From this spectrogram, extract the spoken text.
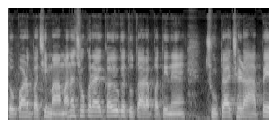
તો પણ પછી મામાના છોકરાએ કહ્યું કે તું તારા પતિને છૂટાછેડા આપે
